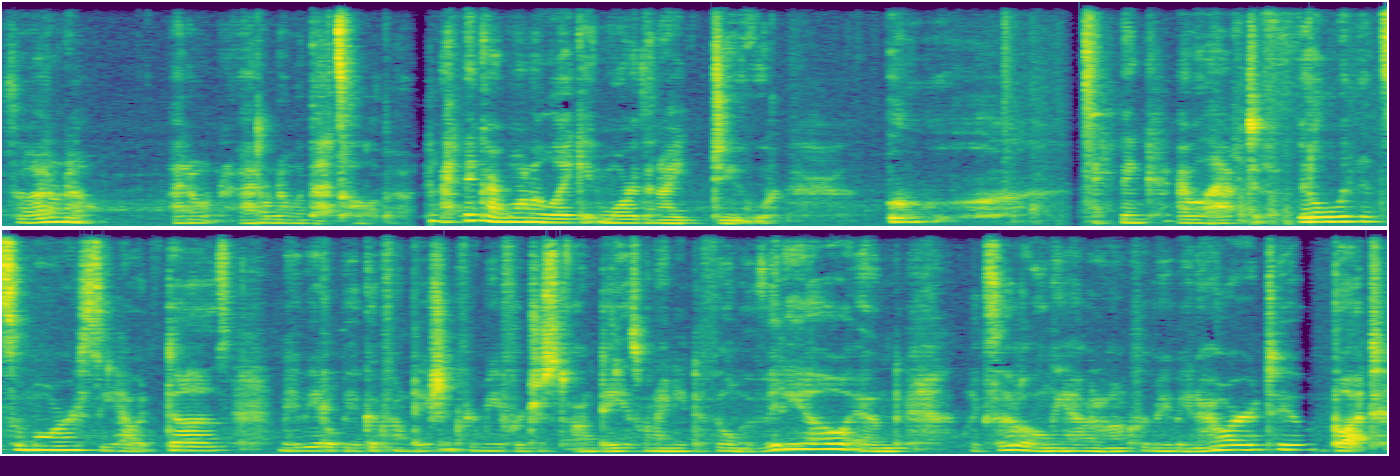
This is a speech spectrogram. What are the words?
So I don't know. I don't I don't know what that's all about. I think I want to like it more than I do. Ooh. I think I will have to fiddle with it some more, see how it does. Maybe it'll be a good foundation for me for just on days when I need to film a video and like I said, I'll only have it on for maybe an hour or two. But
